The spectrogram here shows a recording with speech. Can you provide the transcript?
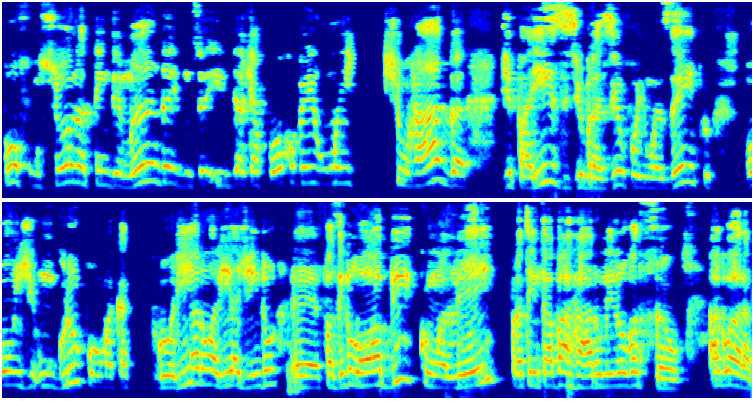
pô, funciona, tem demanda, e daqui a pouco veio uma enxurrada de países, e o Brasil foi um exemplo, onde um grupo ou uma categoria estavam ali agindo, é, fazendo lobby com a lei para tentar barrar uma inovação. Agora,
